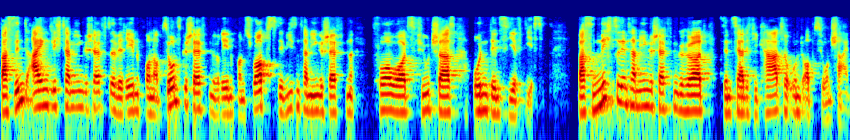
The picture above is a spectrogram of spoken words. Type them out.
Was sind eigentlich Termingeschäfte? Wir reden von Optionsgeschäften, wir reden von Swaps, Devisentermingeschäften, Forwards, Futures und den CFDs. Was nicht zu den Termingeschäften gehört, sind Zertifikate und Optionsscheine.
